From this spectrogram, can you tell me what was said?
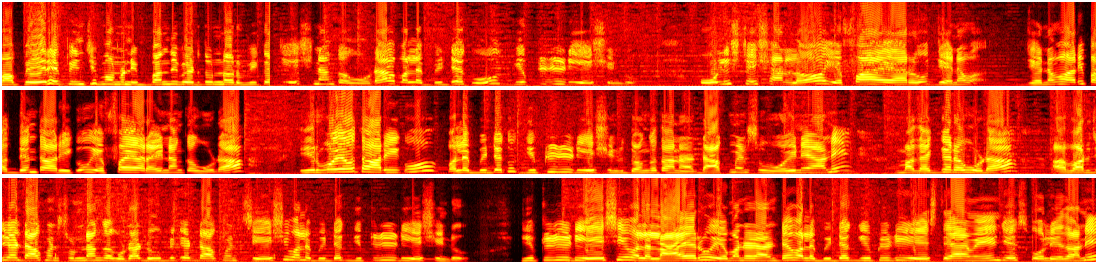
మా పేరేపించి మమ్మల్ని ఇబ్బంది పెడుతున్నారు. విక చేసినాక కూడా వాళ్ళ బిడ్డకు గిఫ్ట్ డీడ్ చేసిండు. పోలీస్ స్టేషన్లో ఎఫ్ఐఆర్ జనవ జనవరి పద్దెనిమిది తారీఖు ఎఫ్ఐఆర్ అయినాక కూడా ఇరవయో తారీఖు వాళ్ళ బిడ్డకు గిఫ్ట్ డీడ్ చేసిండు. దొంగతన డాక్యుమెంట్స్ పోయినాయని మా దగ్గర కూడా ఆ ఒరిజినల్ డాక్యుమెంట్స్ ఉన్నాక కూడా డూప్లికేట్ డాక్యుమెంట్స్ చేసి వాళ్ళ బిడ్డకు గిఫ్ట్ డీడ్ చేసిండు. గిఫ్ట్ డీడ్ చేసి వాళ్ళ లాయరు ఏమన్నాడంటే వాళ్ళ బిడ్డకు గిఫ్ట్ డీడ్ చేస్తే ఆమె ఏం చేసుకోలేదని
